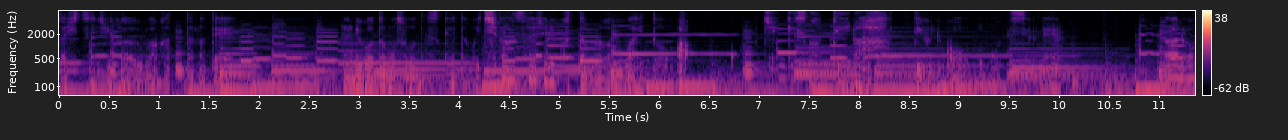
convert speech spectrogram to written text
た羊がうまかったので何事もそうですけれども一番最初に食ったものがうまいとあ。ジンギスカンっていいなっていうふうにこう思うんですよね。あの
